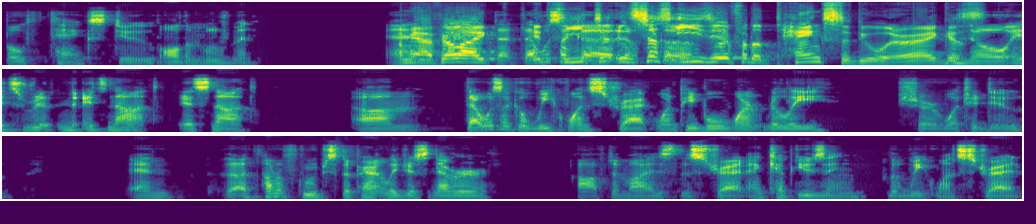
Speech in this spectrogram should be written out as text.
both tanks do all the movement. I mean, I feel like that- that it's, was like ea- that it's was like just a- easier for the tanks to do it, right? 'Cause- no, it's re- it's not. It's not. Um, that was like a week one strat when people weren't really sure what to do, and a ton of groups apparently just never optimized the strat and kept using the week one strat.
